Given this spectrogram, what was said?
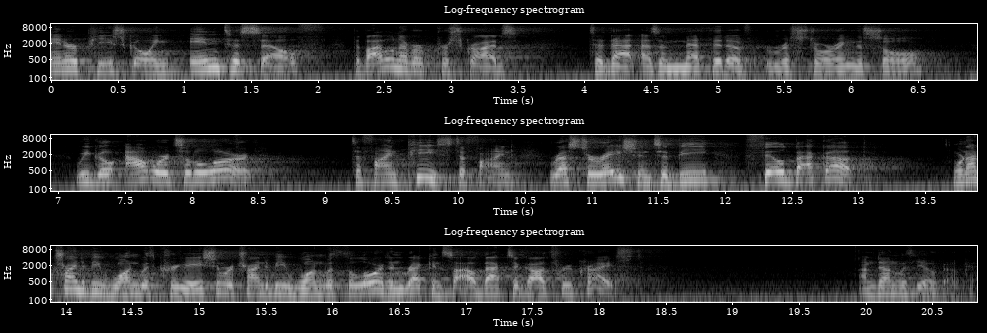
inner peace, going into self. The Bible never prescribes to that as a method of restoring the soul. We go outward to the Lord to find peace, to find restoration, to be filled back up. We're not trying to be one with creation, we're trying to be one with the Lord and reconciled back to God through Christ. I'm done with yoga, okay.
